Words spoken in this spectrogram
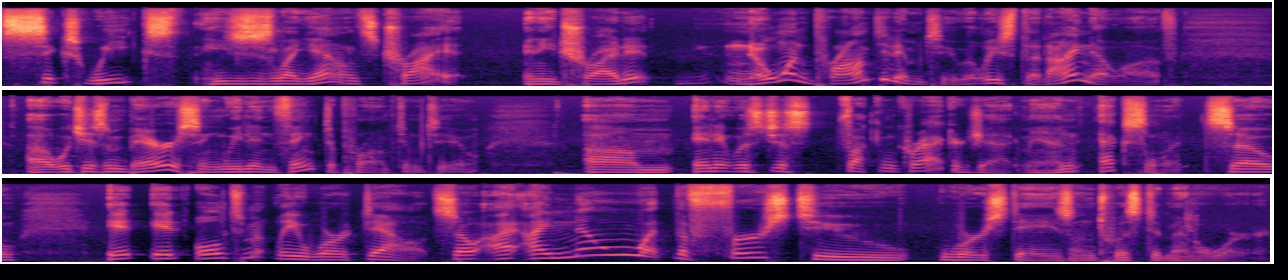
six weeks. He's just like, yeah, let's try it. And he tried it. No one prompted him to, at least that I know of, uh, which is embarrassing. We didn't think to prompt him to. Um, and it was just fucking crackerjack, man. Excellent. So it, it ultimately worked out. So I, I know what the first two worst days on Twisted Metal were.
